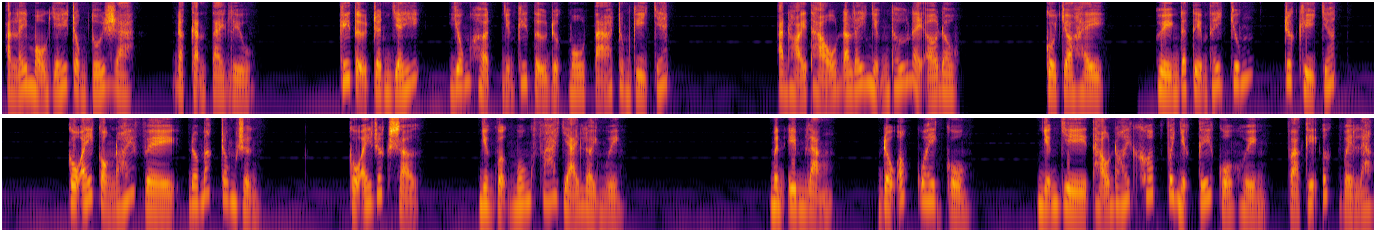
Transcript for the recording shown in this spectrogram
Anh lấy mẫu giấy trong túi ra, đặt cạnh tài liệu. Ký tự trên giấy giống hệt những ký tự được mô tả trong ghi chép. Anh hỏi Thảo đã lấy những thứ này ở đâu. Cô cho hay Huyền đã tìm thấy chúng trước khi chết. Cô ấy còn nói về đôi mắt trong rừng. Cô ấy rất sợ, nhưng vẫn muốn phá giải lời nguyện. Mình im lặng, đầu óc quay cuồng. Những gì Thảo nói khớp với nhật ký của Huyền và ký ức về Lan.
